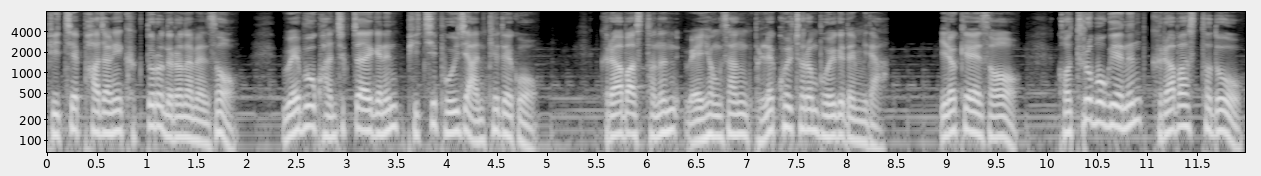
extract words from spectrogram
빛의 파장이 극도로 늘어나면서 외부 관측자에게는 빛이 보이지 않게 되고 그라바스터는 외형상 블랙홀처럼 보이게 됩니다. 이렇게 해서 겉으로 보기에는 그라바스터도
